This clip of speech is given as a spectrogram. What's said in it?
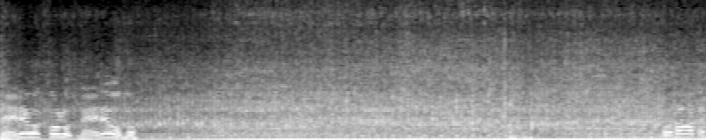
നേരെ വെക്കോളൂ നേരെ വന്നു. പോട്ടെ പോട്ടെ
